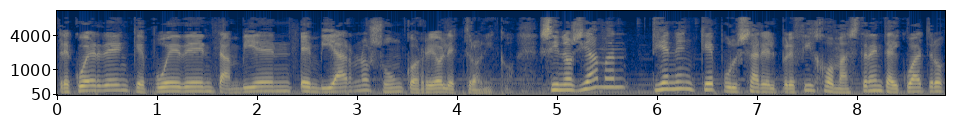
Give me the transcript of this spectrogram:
Recuerden que pueden también enviarnos un correo electrónico. Si nos llaman, tienen que pulsar el prefijo más 34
